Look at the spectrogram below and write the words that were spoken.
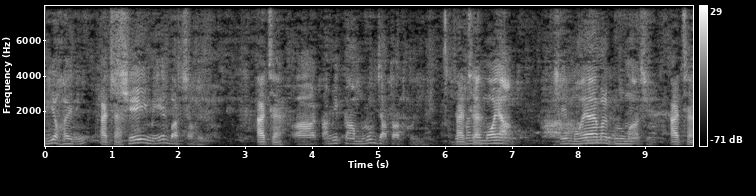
বিয়ে হয়নি আচ্ছা। সেই মেয়ের বাচ্চা হয়ে আচ্ছা। আর আমি কামরূপ যাতায়াত করি। আচ্ছা। ময়া সেই ময়ায় আমার গুরুমা আছে। আচ্ছা।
